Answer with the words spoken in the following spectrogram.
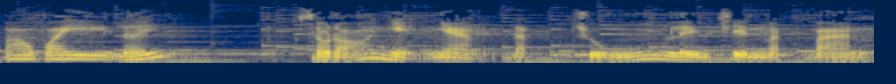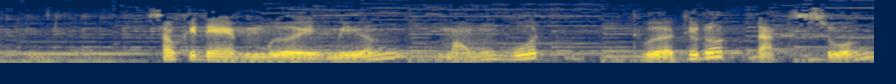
bao vây lấy. Sau đó nhẹ nhàng đặt chúng lên trên mặt bàn. Sau khi đem 10 miếng móng vuốt vừa thiêu đốt đặt xuống,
